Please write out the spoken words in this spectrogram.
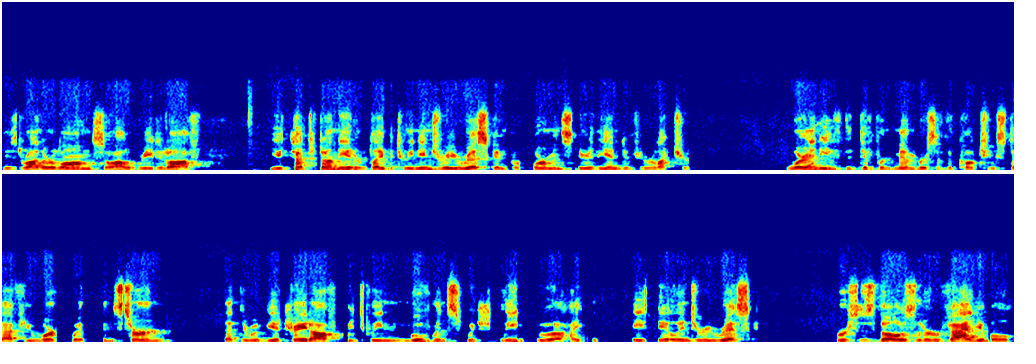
is rather long, so I'll read it off. You touched on the interplay between injury risk and performance near the end of your lecture. Were any of the different members of the coaching staff you worked with concerned that there would be a trade off between movements which lead to a heightened ACL injury risk versus those that are valuable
